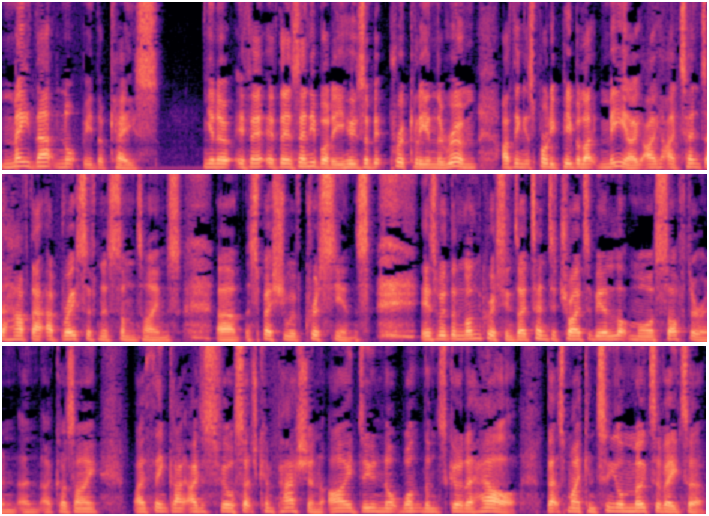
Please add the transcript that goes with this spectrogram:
May that not be the case. You know, if if there's anybody who's a bit prickly in the room, I think it's probably people like me. I I, I tend to have that abrasiveness sometimes, um, especially with Christians. Is with the non-Christians, I tend to try to be a lot more softer, and and because uh, I I think I, I just feel such compassion. I do not want them to go to hell. That's my continual motivator.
